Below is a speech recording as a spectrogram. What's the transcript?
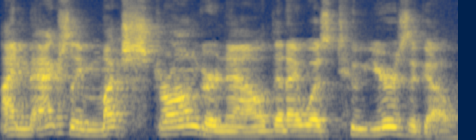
I'm actually much stronger now than I was two years ago.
